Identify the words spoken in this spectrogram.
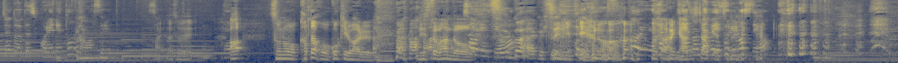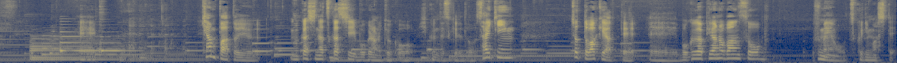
ちょっと私これで撮るの忘れてはいあそれ。たあその片方5キロある リストバンドをすごい早くついにピアノのために外したわけですね。えーキャンパーという昔懐かしい僕らの曲を弾くんですけれど最近ちょっと訳あって、えー僕がピアノ伴奏譜面を作りまして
